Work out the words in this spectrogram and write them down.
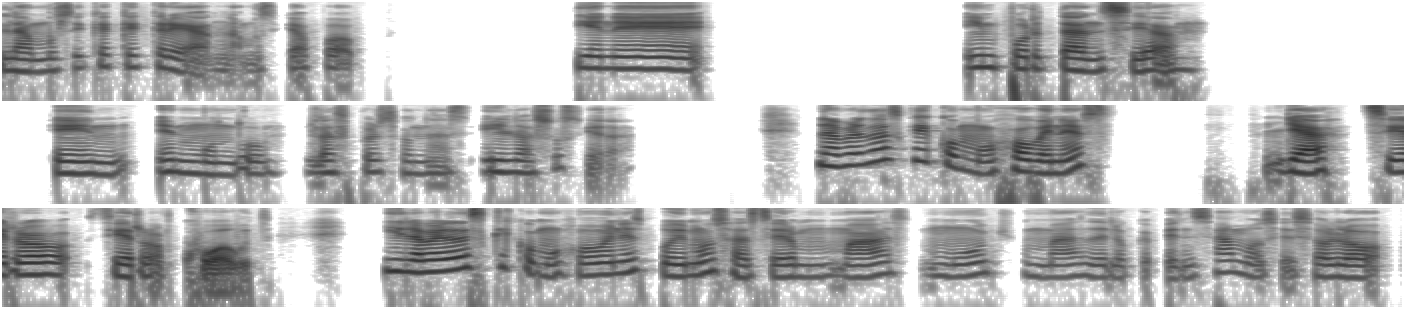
la música que crean, la música pop, tiene importancia en el mundo, las personas y la sociedad. La verdad es que como jóvenes, ya cierro, cierro quote. Y la verdad es que como jóvenes podemos hacer más, mucho más de lo que pensamos. Es solo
